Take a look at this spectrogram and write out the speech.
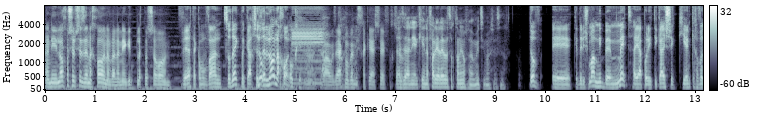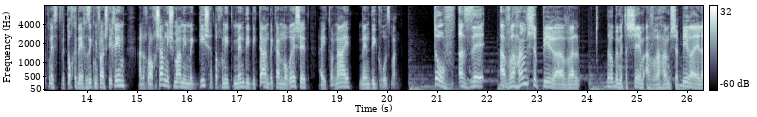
אני לא חושב שזה נכון, אבל אני אגיד פלטו שרון. ואתה כמובן צודק בכך שזה לא, לא. נכון. אוקיי. וואו, זה היה כמו במשחקי השף עכשיו. אז אני, כי נפל לי הלב לתחתונים עכשיו, מיצי מה שעשינו. טוב, אה, כדי לשמוע מי באמת היה פוליטיקאי שכיהן כחבר כנסת ותוך כדי החזיק מפעל שטיחים, אנחנו עכשיו נשמע ממגיש התוכנית מנדי ביטן בכאן מורשת, העיתונאי מנדי גרוזמן. טוב, אז אה, אברהם שפירא, אבל זה לא באמת השם אברהם שפירא, אלא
